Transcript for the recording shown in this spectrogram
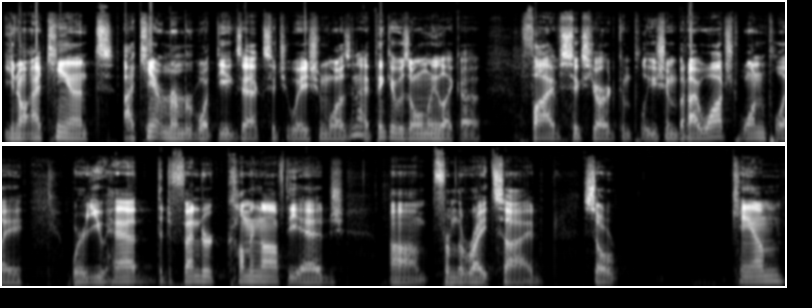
you know I can't I can't remember what the exact situation was, and I think it was only like a five six yard completion. But I watched one play where you had the defender coming off the edge um, from the right side. So Cam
